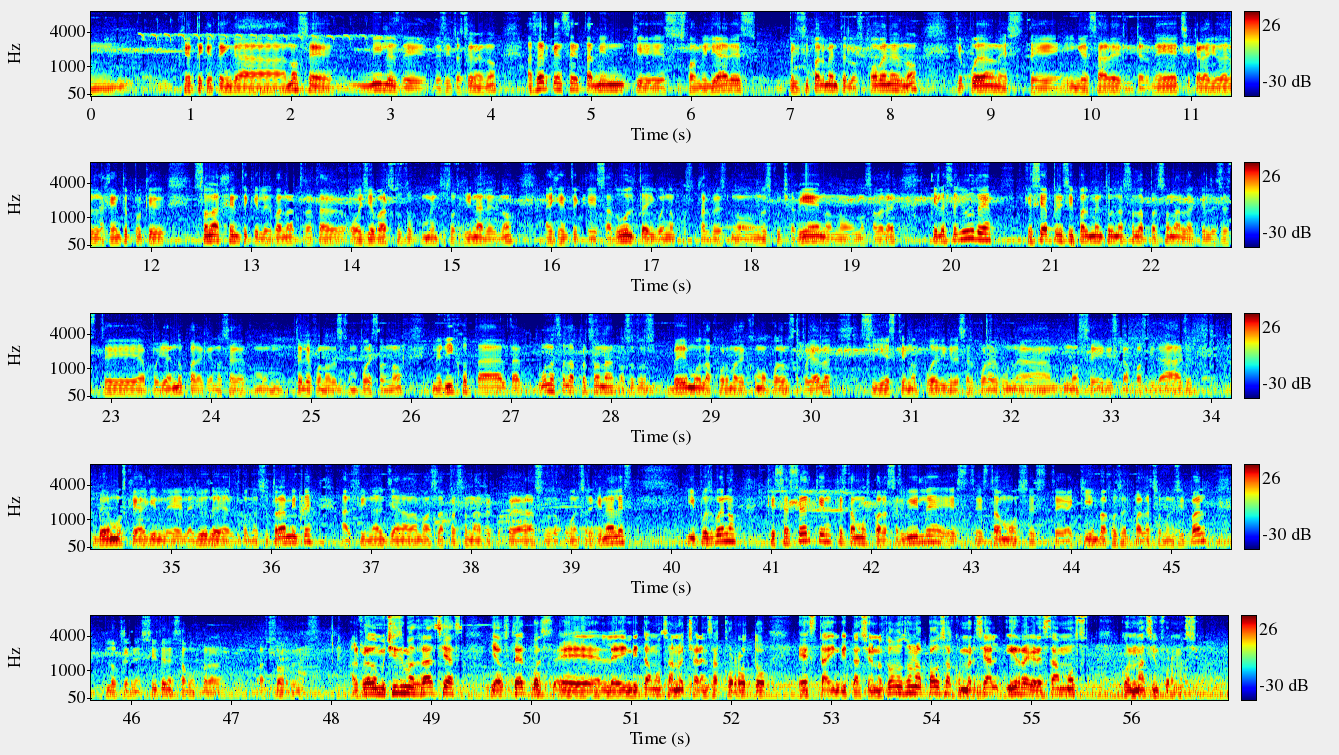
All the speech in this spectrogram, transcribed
gente que tenga, no sé, miles de situaciones, ¿no? Acérquense también que sus familiares principalmente los jóvenes, ¿no? Que puedan este, ingresar el internet, checar, ayudar a la gente, porque son la gente que les van a tratar o llevar sus documentos originales, ¿no? Hay gente que es adulta y bueno, pues tal vez no, no escucha bien o no, no sabe leer, que les ayude, que sea principalmente una sola persona la que les esté apoyando para que no se haga como un teléfono descompuesto, ¿no? Me dijo tal, tal, una sola persona, nosotros vemos la forma de cómo podemos apoyarla, si es que no puede ingresar por alguna, no sé, discapacidad, vemos que alguien le, le ayude con su trámite, al final ya nada más la persona recuperará sus documentos originales. Y pues bueno, que se acerquen, que estamos para servirle, este, estamos este, aquí en Bajos del Palacio Municipal, lo que necesiten estamos para las órdenes. Alfredo, muchísimas gracias y a usted pues eh, le invitamos a no echar en saco roto esta invitación. Nos vamos a una pausa comercial y regresamos con más información.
